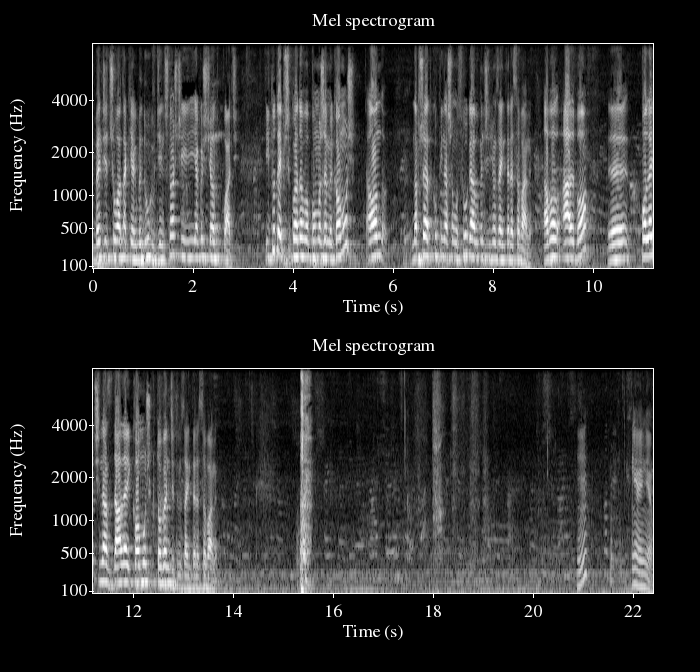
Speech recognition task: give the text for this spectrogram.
będzie czuła taki jakby dług wdzięczności i jakoś się odpłaci. I tutaj przykładowo pomożemy komuś, a on na przykład kupi naszą usługę albo będzie nią zainteresowany. Albo, albo poleci nas dalej komuś, kto będzie tym zainteresowany. Hmm? Nie, nie.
